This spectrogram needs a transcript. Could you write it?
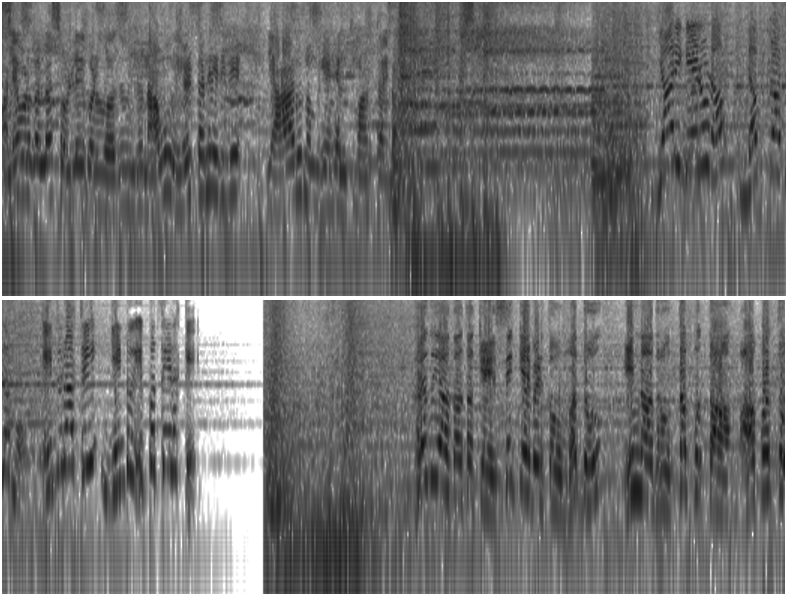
ಮನೆ ಒಳಗೆಲ್ಲ ಸೊಳ್ಳೆಗಳು ಅದು ಇದು ನಾವು ಹೇಳ್ತಾನೆ ಇದೀವಿ. ಯಾರು ನಮ್ಗೆ ಹೆಲ್ಪ್ ಮಾಡ್ತಾ ಇಲ್ಲ. ಯಾರಿಗೆ ಹೇಳೋಣ ನಮ್ ಪ್ರಾಬ್ಲಮ್ ಇಂದು ರಾತ್ರಿ ಎಂಟು ಇಪ್ಪತ್ತೇಳಕ್ಕೆ. ಹೃದಯಾಘಾತಕ್ಕೆ ಸಿಕ್ಕೇ ಬಿಡ್ತು ಮದ್ದು. ಇನ್ನಾದರೂ ತಪ್ಪುತ್ತಾ ಆಪತ್ತು.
